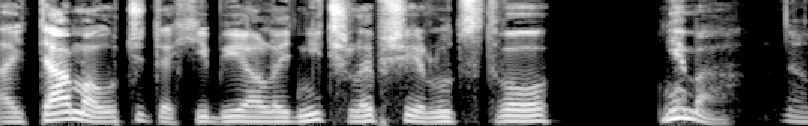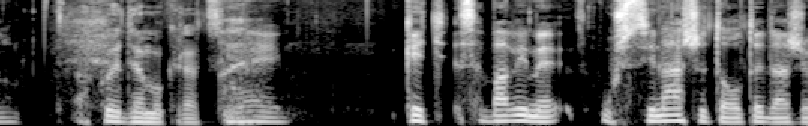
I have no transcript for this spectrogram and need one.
aj tam má určité chyby, ale nič lepšie ľudstvo nemá, ano. ako je demokracia. Hej. Keď sa bavíme, už si načetol teda, že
